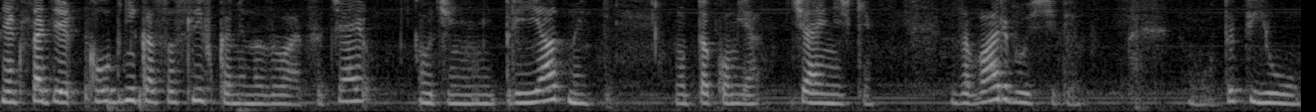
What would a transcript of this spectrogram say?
Я, кстати, клубника со сливками называется. Чай очень приятный. Вот в таком я чайничке завариваю себе. Вот и пью.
